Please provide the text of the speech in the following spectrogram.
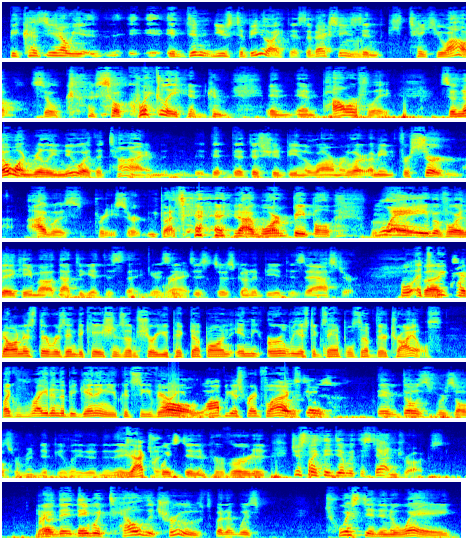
because you know it, it, didn't used to be like this. The vaccines mm-hmm. didn't take you out so so quickly and, and and powerfully. So no one really knew at the time that, that this should be an alarm or alert. I mean, for certain, I was pretty certain, but I warned people mm-hmm. way before they came out not to get this thing. It was right. just, just going to be a disaster. Well, but, to be quite honest, there was indications I'm sure you picked up on in the earliest examples of their trials. Like right in the beginning, you could see very oh, yeah. obvious red flags. Those, those, they, those, results were manipulated and they exactly. twisted and perverted, just like they did with the statin drugs. You right. know, they, they would tell the truth, but it was twisted in a way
